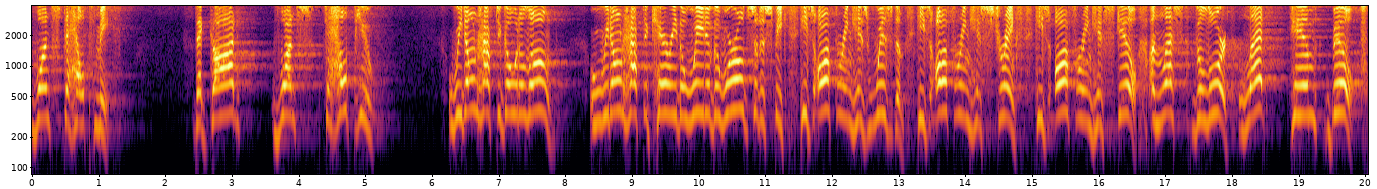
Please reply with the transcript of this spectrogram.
wants to help me, that God wants to help you. We don't have to go it alone. We don't have to carry the weight of the world, so to speak. He's offering his wisdom. He's offering his strength. He's offering his skill. Unless the Lord, let him build.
